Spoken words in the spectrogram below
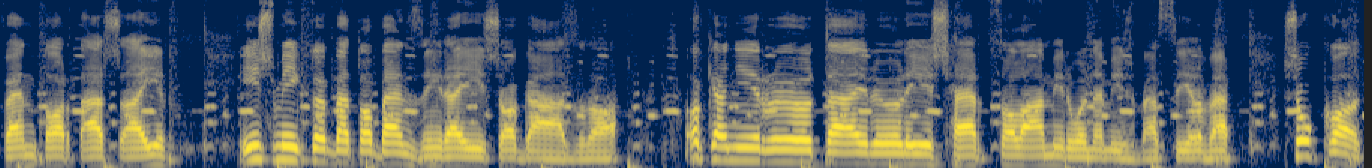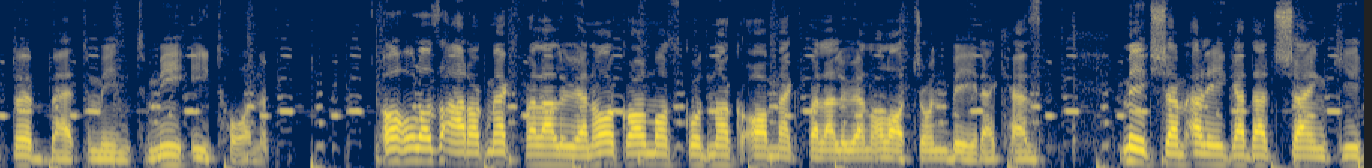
fenntartásáért, és még többet a benzinre és a gázra. A kenyérről, tejről és hertszalámiról nem is beszélve. Sokkal többet, mint mi itthon ahol az árak megfelelően alkalmazkodnak a megfelelően alacsony bérekhez mégsem elégedett senki,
